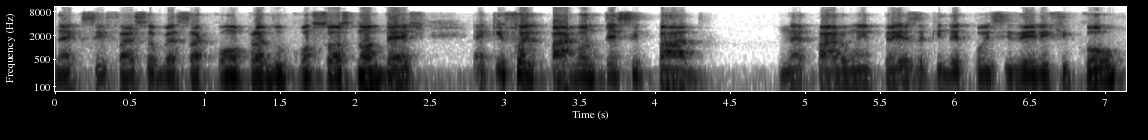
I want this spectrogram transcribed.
né, que se faz sobre essa compra do consórcio Nordeste é que foi pago antecipado né, para uma empresa que depois se verificou,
